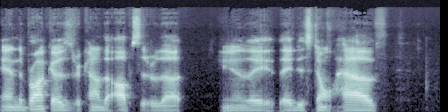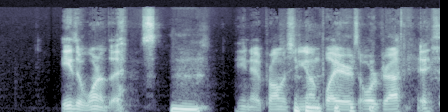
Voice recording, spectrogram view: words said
and the Broncos are kind of the opposite of that. You know, they they just don't have either one of those. Mm. You know, promising young players or draft picks.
